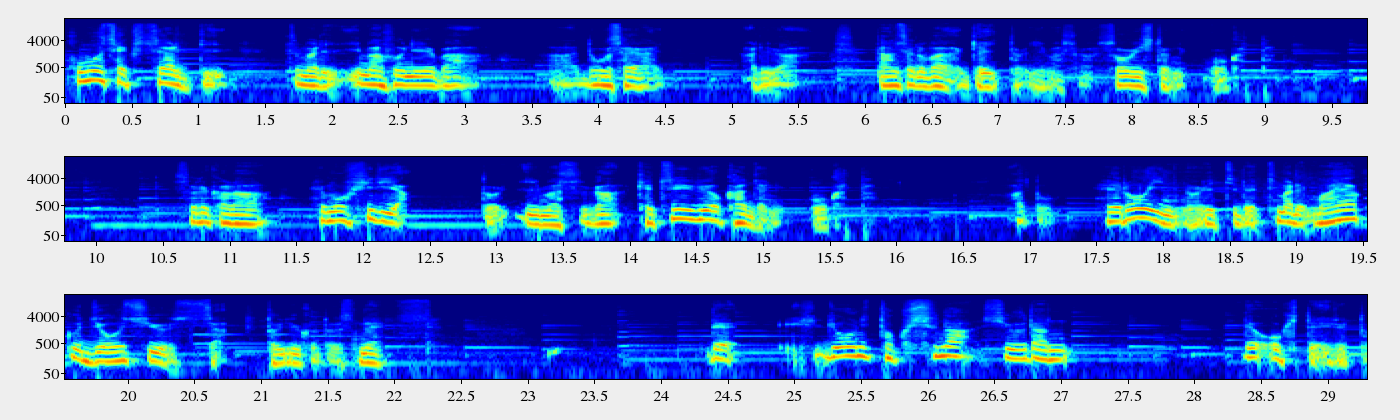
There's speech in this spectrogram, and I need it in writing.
ホモセクシュアリティつまり今風に言えば同性愛あるいは男性の場合はゲイと言いますがそういう人に多かった。それからヘモフィリアと言いますが血液病患者に多かった。あとヘロインのエッジでつまり麻薬常習者ということですね。で非常に特殊な集団で起きていると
